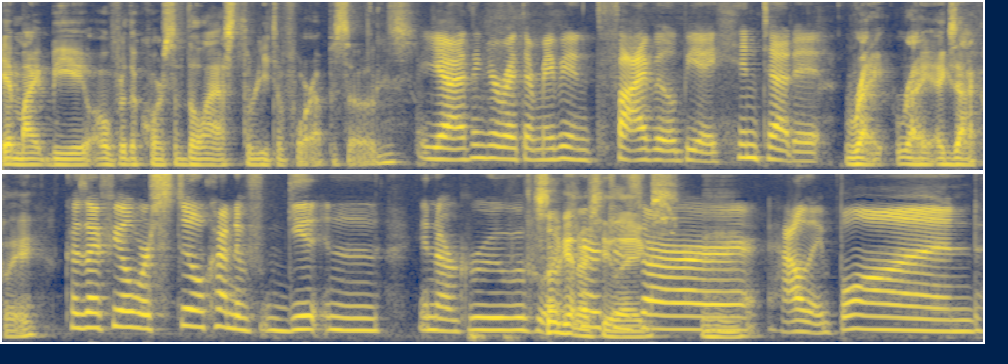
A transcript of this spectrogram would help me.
it might be over the course of the last three to four episodes. Yeah, I think you're right there. Maybe in five it'll be a hint at it Right, right, exactly. because I feel we're still kind of getting in our groove. of Who Still our getting our sea characters legs. are, how they bond.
